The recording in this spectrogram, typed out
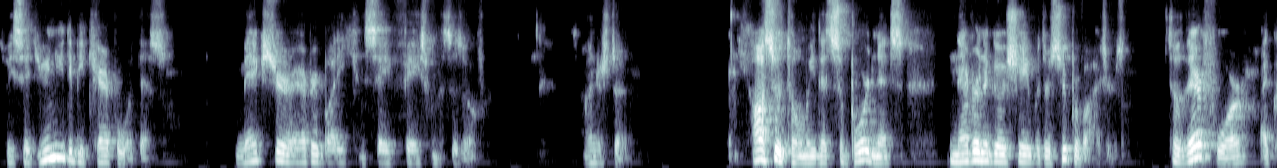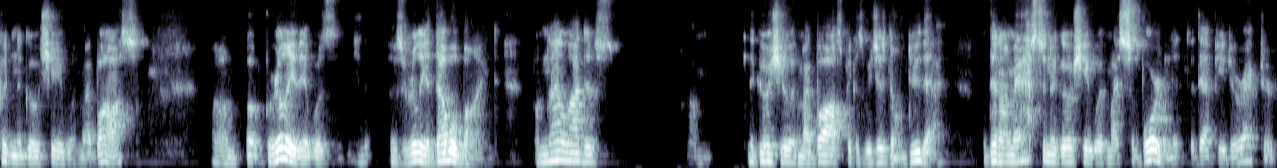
So he said, you need to be careful with this. Make sure everybody can save face when this is over. So understood. He also told me that subordinates never negotiate with their supervisors. So therefore, I couldn't negotiate with my boss. Um, but really, it was it was really a double bind. I'm not allowed to um, negotiate with my boss because we just don't do that. But then I'm asked to negotiate with my subordinate, the deputy director,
